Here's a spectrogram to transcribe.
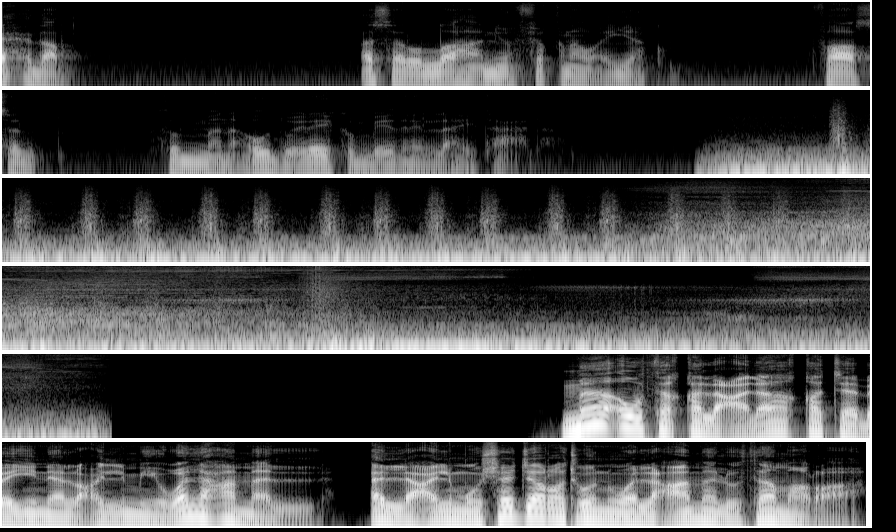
احذر. أسأل الله أن يوفقنا وإياكم. فاصل ثم نعود إليكم بإذن الله تعالى. ما أوثق العلاقة بين العلم والعمل؟ العلم شجرة والعمل ثمرة.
